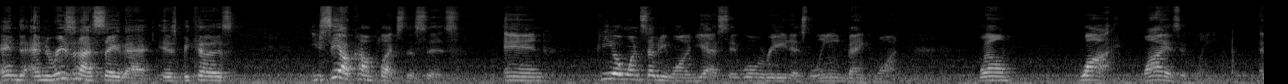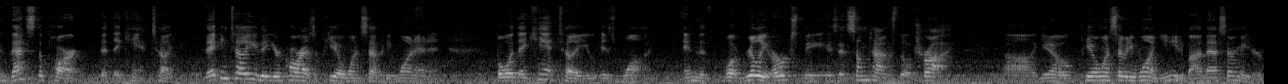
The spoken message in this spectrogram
and and the reason I say that is because you see how complex this is. And PO 171, yes, it will read as lean bank 1. Well, why? Why is it lean? And that's the part that they can't tell you. They can tell you that your car has a PO 171 in it, but what they can't tell you is why. And the, what really irks me is that sometimes they'll try. Uh, you know, PO 171, you need to buy a mass air meter,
